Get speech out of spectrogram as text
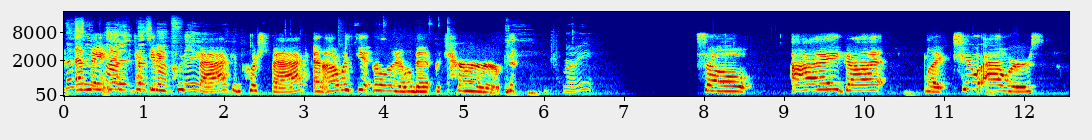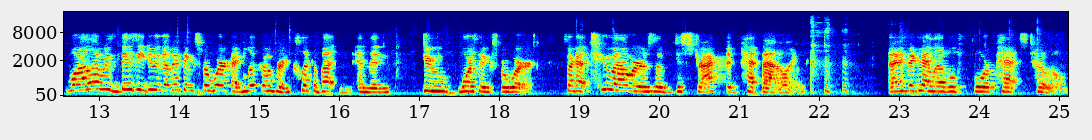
That and maintenance not- kept getting pushed fair, back and pushed back, and I was getting a little bit perturbed. Right. So I got like two hours while I was busy doing other things for work. I'd look over and click a button and then do more things for work. So I got two hours of distracted pet battling. I think I leveled four pets total.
